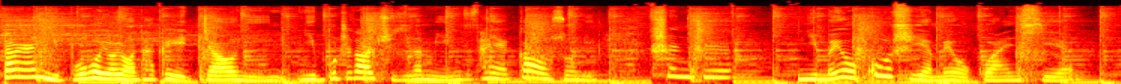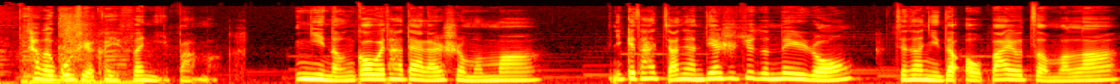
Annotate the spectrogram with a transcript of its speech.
当然，你不会游泳，他可以教你；你不知道曲子的名字，他也告诉你。甚至你没有故事也没有关系，他的故事也可以分你一半嘛。你能够为他带来什么吗？你给他讲讲电视剧的内容，讲讲你的欧巴又怎么了？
